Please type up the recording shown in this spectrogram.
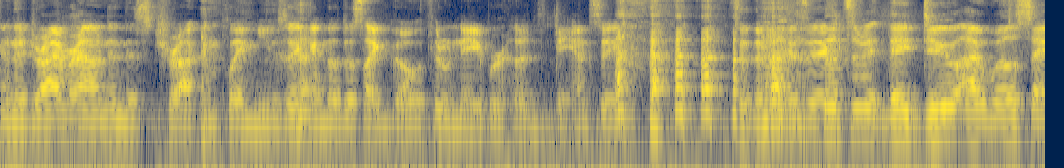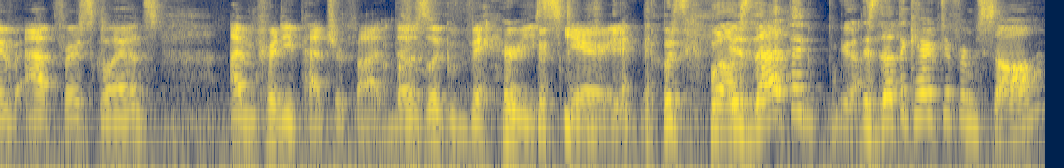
And they drive around in this truck and play music, and they'll just like go through neighborhoods dancing to the music. That's they do. I will say, at first glance. I'm pretty petrified. Those look very scary. Yeah. Those- Well, is that the yeah. is that the character from Saw?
